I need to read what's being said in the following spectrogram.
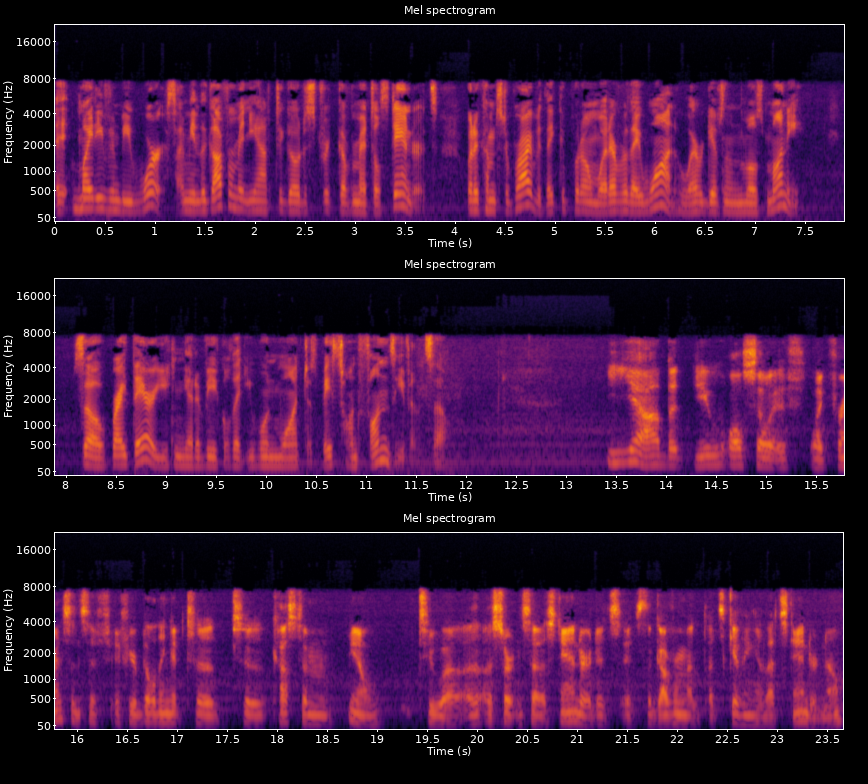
it might even be worse. I mean, the government, you have to go to strict governmental standards. When it comes to private, they could put on whatever they want, whoever gives them the most money. So, right there, you can get a vehicle that you wouldn't want just based on funds, even. So. Yeah, but you also, if like for instance, if, if you're building it to, to custom, you know, to a, a certain set of standard, it's it's the government that's giving you that standard, no?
